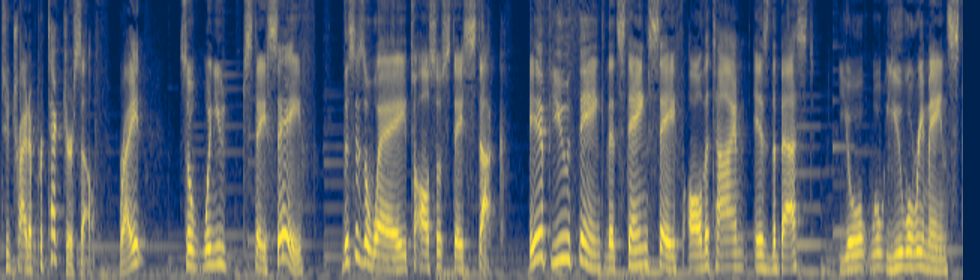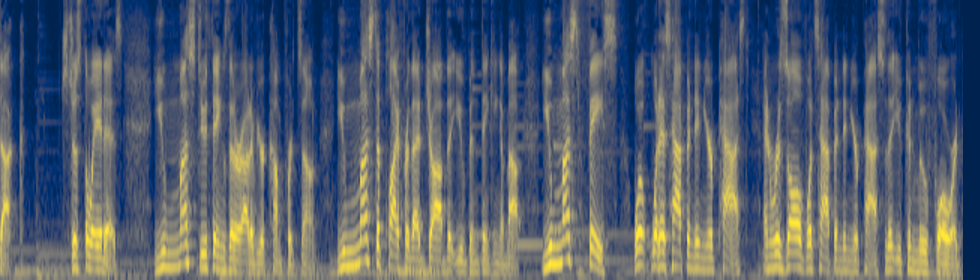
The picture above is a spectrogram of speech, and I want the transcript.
to try to protect yourself, right? So when you stay safe, this is a way to also stay stuck. If you think that staying safe all the time is the best, you will, you will remain stuck. It's just the way it is. You must do things that are out of your comfort zone. You must apply for that job that you've been thinking about. You must face what, what has happened in your past and resolve what's happened in your past so that you can move forward.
